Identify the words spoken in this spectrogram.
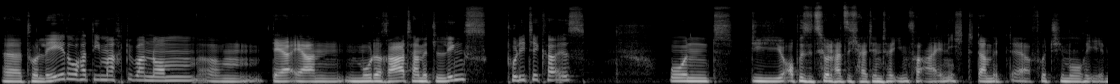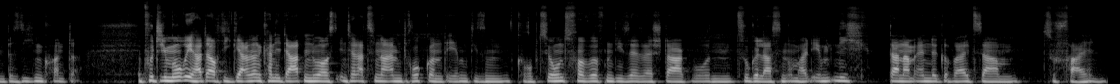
äh, Toledo hat die Macht übernommen, ähm, der eher ein moderater Mittel-Links-Politiker ist. Und die Opposition hat sich halt hinter ihm vereinigt, damit er Fujimori eben besiegen konnte. Fujimori hatte auch die anderen Kandidaten nur aus internationalem Druck und eben diesen Korruptionsvorwürfen, die sehr, sehr stark wurden, zugelassen, um halt eben nicht dann am Ende gewaltsam zu fallen.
